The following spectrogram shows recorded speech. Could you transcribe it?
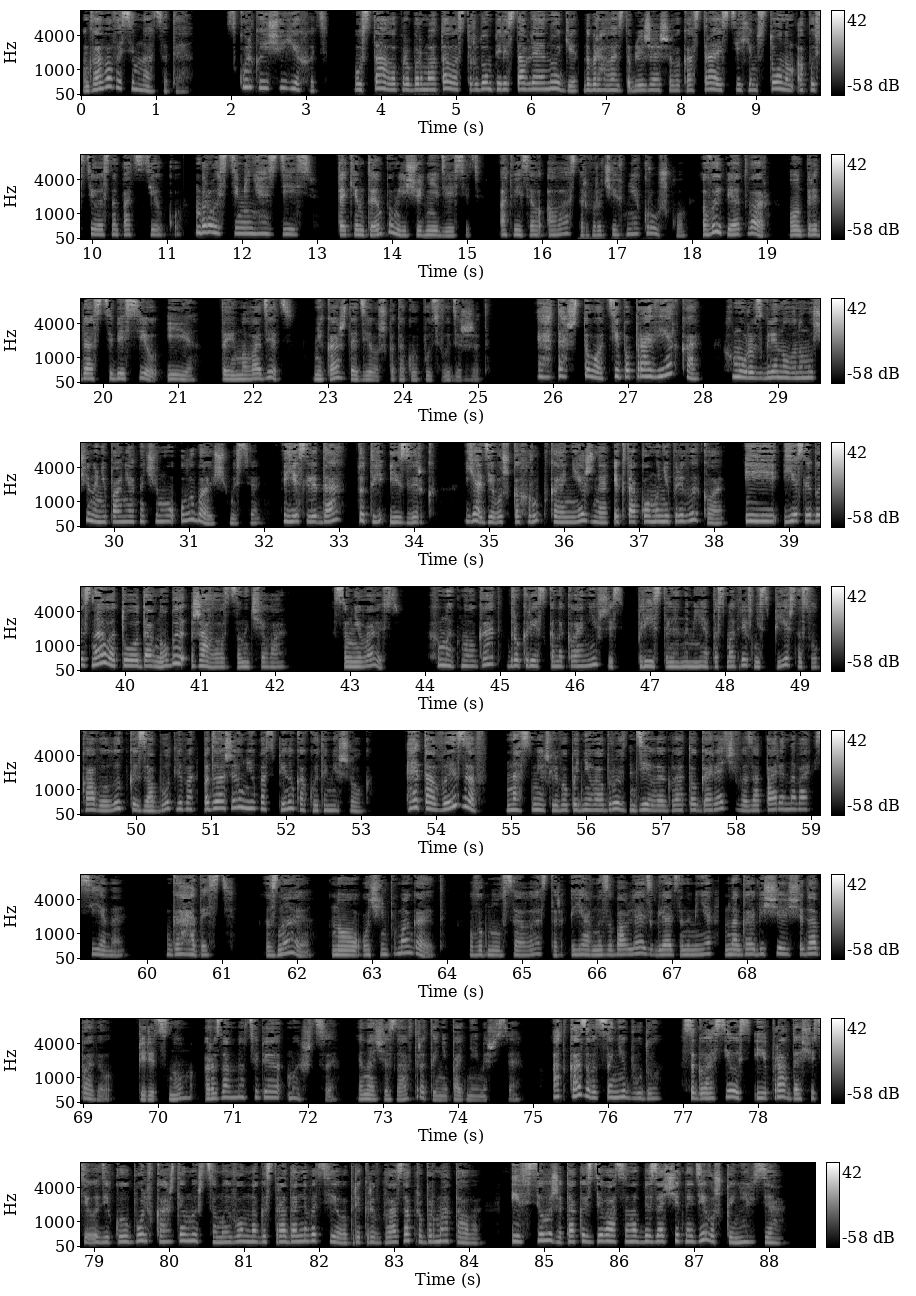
Глава восемнадцатая. Сколько еще ехать? Устала, пробормотала, с трудом переставляя ноги, добралась до ближайшего костра и с тихим стоном опустилась на подстилку. «Бросьте меня здесь!» «Таким темпом еще дней десять», — ответил Аластер, вручив мне кружку. «Выпей отвар, он придаст тебе сил, и... ты молодец. Не каждая девушка такой путь выдержит». «Это что, типа проверка?» Хмуро взглянула на мужчину, непонятно чему улыбающемуся. «Если да, то ты изверг. Я девушка хрупкая, нежная и к такому не привыкла. И если бы знала, то давно бы жаловаться начала». «Сомневаюсь», — хмыкнул гад, вдруг резко наклонившись, пристально на меня посмотрев неспешно, с лукавой улыбкой, заботливо, подложил мне под спину какой-то мешок. «Это вызов?» Насмешливо подняла бровь, делая глоток горячего запаренного сена. «Гадость!» «Знаю, но очень помогает», — улыбнулся Аластер, явно забавляясь, глядя на меня, многообещающе добавил. «Перед сном разомну тебе мышцы, иначе завтра ты не поднимешься». «Отказываться не буду», Согласилась и правда ощутила дикую боль в каждой мышце моего многострадального тела, прикрыв глаза, пробормотала. И все же так издеваться над беззащитной девушкой нельзя.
